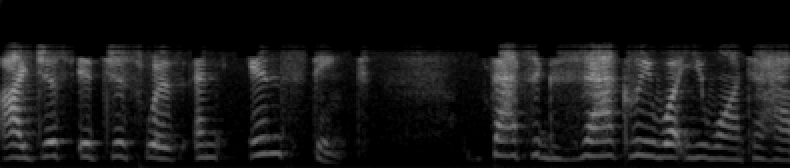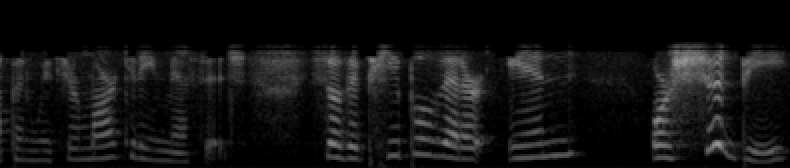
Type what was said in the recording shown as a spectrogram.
I just it just was an instinct. That's exactly what you want to happen with your marketing message. So the people that are in or should be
